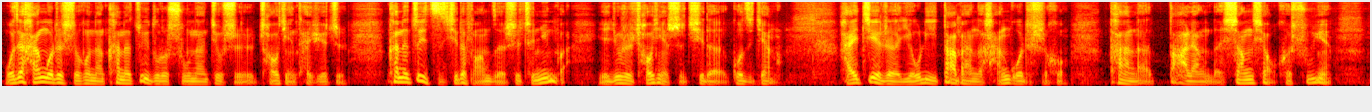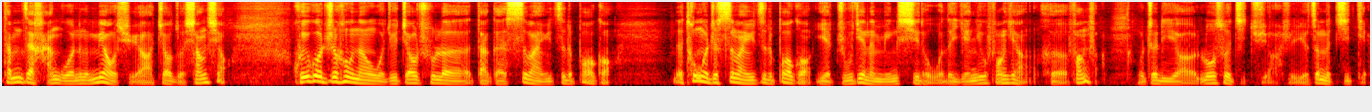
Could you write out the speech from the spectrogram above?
我在韩国的时候呢，看的最多的书呢就是朝鲜太学志，看的最仔细的房子是陈军馆，也就是朝鲜时期的国子监了。还借着游历大半个韩国的时候，看了大量的乡校和书院，他们在韩国那个庙学啊叫做乡校。回国之后呢，我就交出了大概四万余字的报告。那通过这四万余字的报告，也逐渐的明晰了我的研究方向和方法。我这里要啰嗦几句啊，是有这么几点：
